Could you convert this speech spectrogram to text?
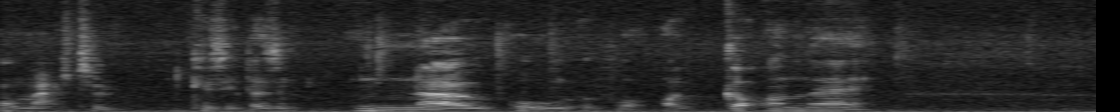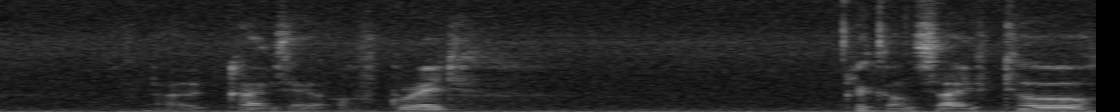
or match to because it doesn't know all of what I've got on there. It claims they're off grid. Click on save tour.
